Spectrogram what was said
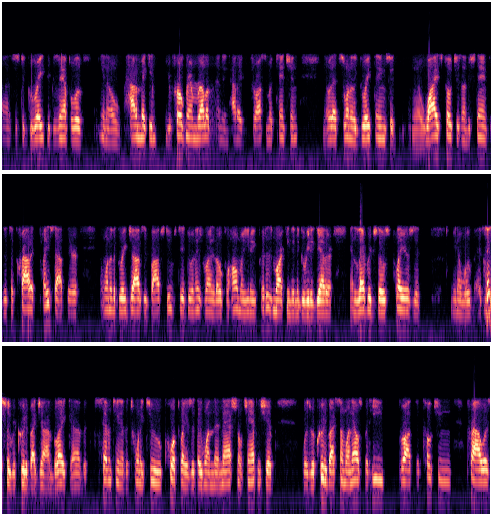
Uh, it's just a great example of you know how to make it, your program relevant and how to draw some attention you know, that's one of the great things that you know, wise coaches understand because it's a crowded place out there. And one of the great jobs that Bob Stoops did doing his run at Oklahoma, you know, he put his marketing degree together and leveraged those players that, you know, were essentially recruited by John Blake. Uh, the 17 of the 22 core players that they won their national championship was recruited by someone else, but he brought the coaching prowess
